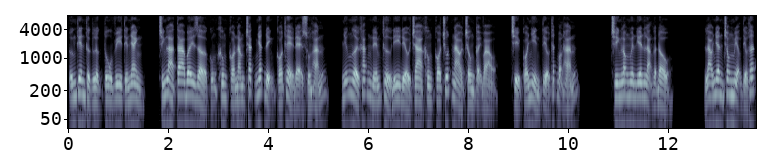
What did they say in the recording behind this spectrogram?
Ứng thiên thực lực tu vi tiến nhanh, chính là ta bây giờ cũng không có nắm chắc nhất định có thể đè xuống hắn, những người khác nếm thử đi điều tra không có chút nào trông cậy vào, chỉ có nhìn tiểu thất bọn hắn. Trình Long Nguyên yên lặng gật đầu. Lão nhân trong miệng tiểu thất,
